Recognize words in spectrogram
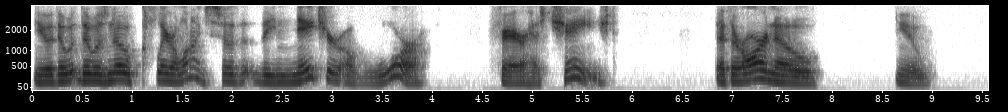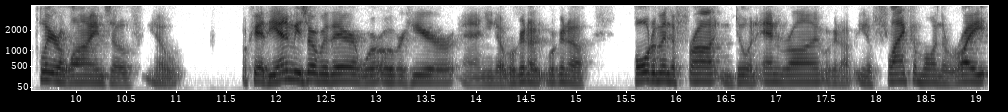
You know there, there was no clear line. so the, the nature of warfare has changed that there are no you know clear lines of you know okay the enemy's over there we're over here and you know we're gonna we're gonna hold them in the front and do an end run. We're gonna you know flank them on the right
